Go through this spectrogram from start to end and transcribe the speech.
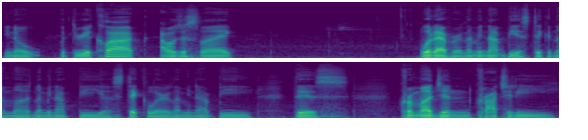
You know, with three o'clock, I was just like, whatever. Let me not be a stick in the mud. Let me not be a stickler. Let me not be this curmudgeon, crotchety,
